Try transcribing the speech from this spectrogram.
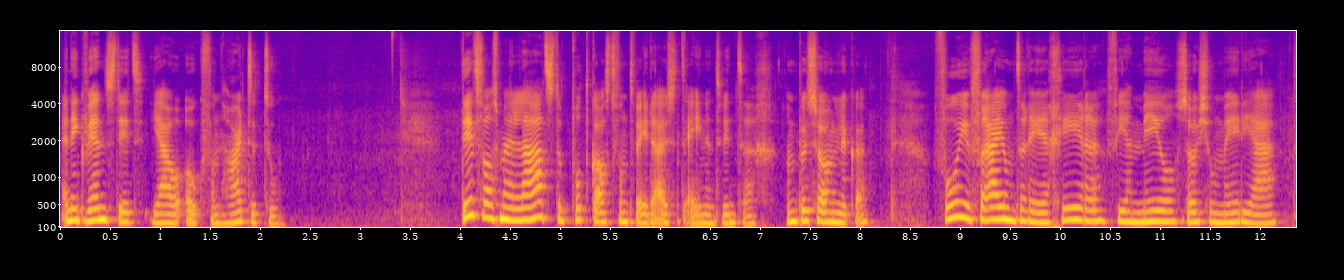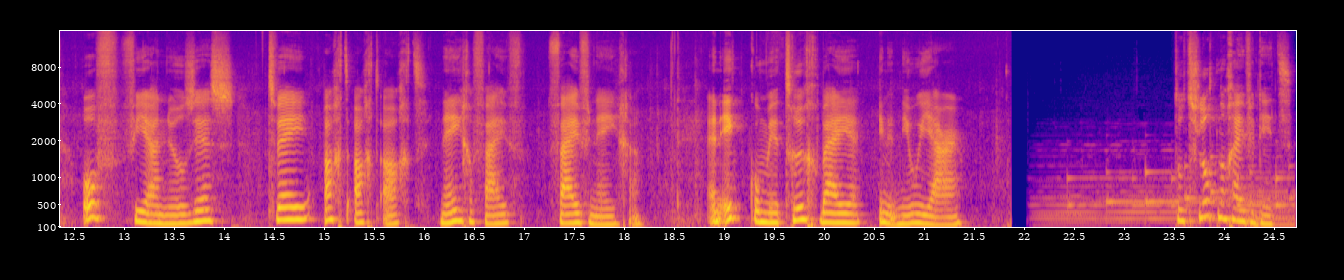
En ik wens dit jou ook van harte toe. Dit was mijn laatste podcast van 2021, een persoonlijke. Voel je vrij om te reageren via mail, social media of via 06 2888 9559. En ik kom weer terug bij je in het nieuwe jaar. Tot slot nog even dit.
